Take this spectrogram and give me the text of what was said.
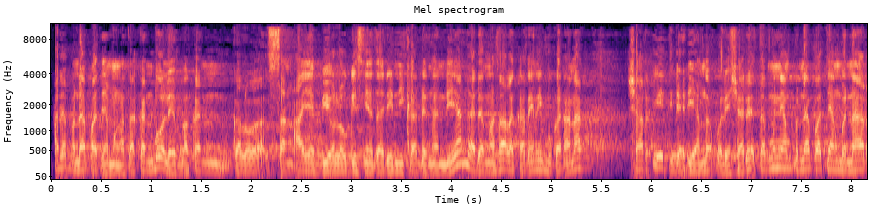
Ada pendapat yang mengatakan boleh bahkan kalau sang ayah biologisnya tadi nikah dengan dia nggak ada masalah karena ini bukan anak syar'i tidak dianggap oleh syariat. Namun yang pendapat yang benar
